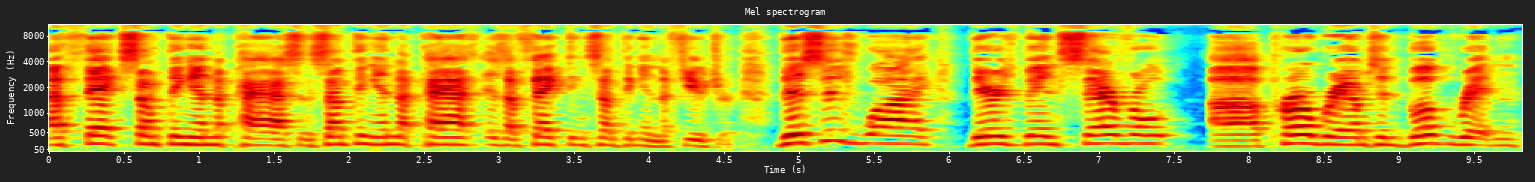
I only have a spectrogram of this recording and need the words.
affects something in the past, and something in the past is affecting something in the future. This is why there's been several uh, programs and book written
